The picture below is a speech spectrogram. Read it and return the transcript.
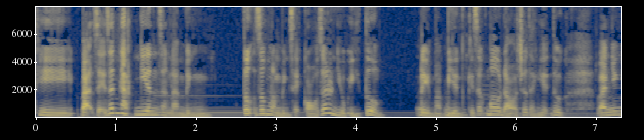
thì bạn sẽ rất ngạc nhiên rằng là mình, tự dưng là mình sẽ có rất là nhiều ý tưởng để mà biến cái giấc mơ đó trở thành hiện thực. Và như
